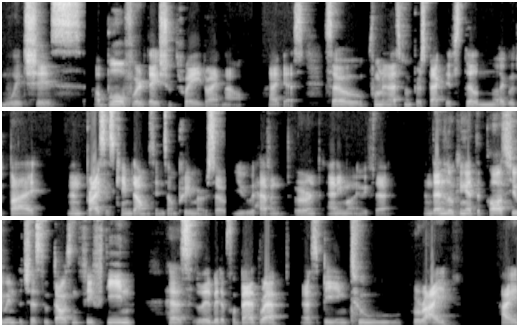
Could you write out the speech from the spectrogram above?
which is above where they should trade right now, I guess. So from an investment perspective, still not a good buy. And prices came down since en Primeur, so you haven't earned any money with that. And then looking at the past few vintages, 2015 has a little bit of a bad rap as being too ripe. I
